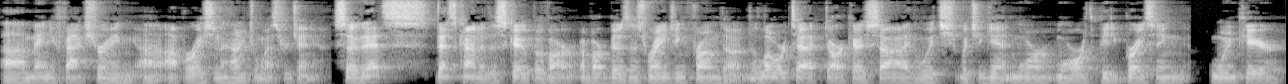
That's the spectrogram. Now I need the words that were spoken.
uh, manufacturing uh, operation in Huntington, West Virginia. So that's that's kind of the scope of our of our business, ranging from the, the lower tech Darco side, which which again more more orthopedic bracing, wound care,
